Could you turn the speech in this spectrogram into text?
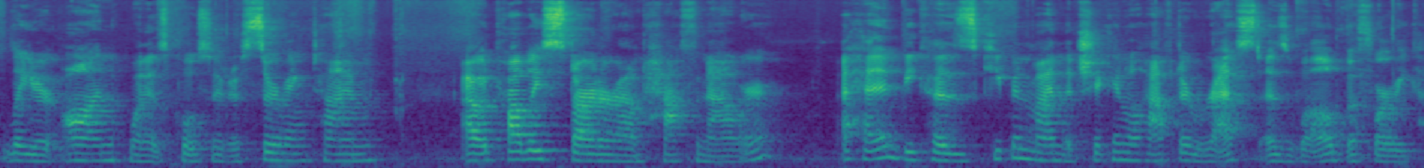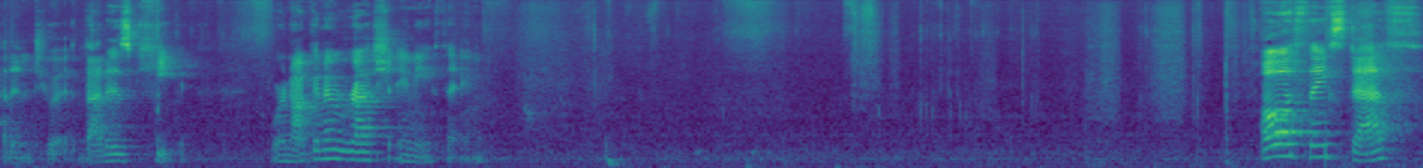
later on when it's closer to serving time. I would probably start around half an hour ahead because keep in mind the chicken will have to rest as well before we cut into it. That is key. We're not going to rush anything. Oh, thanks, Death.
